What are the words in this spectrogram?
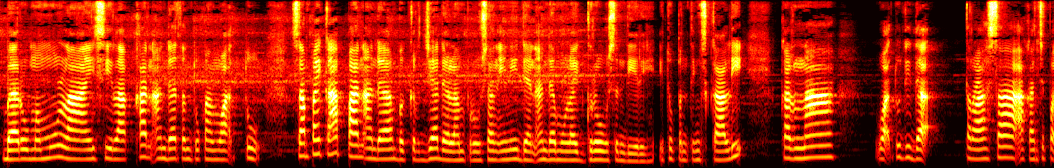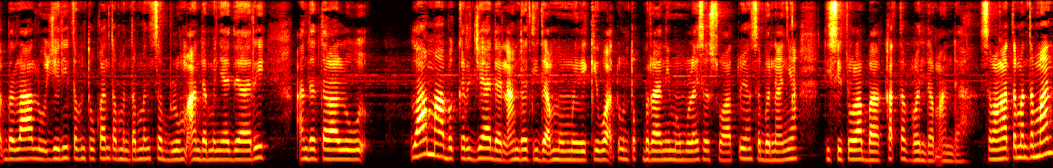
baru memulai silakan anda tentukan waktu. Sampai kapan anda bekerja dalam perusahaan ini dan anda mulai grow sendiri? Itu penting sekali karena waktu tidak terasa akan cepat berlalu. Jadi tentukan teman-teman sebelum Anda menyadari Anda terlalu lama bekerja dan Anda tidak memiliki waktu untuk berani memulai sesuatu yang sebenarnya di situlah bakat terpendam Anda. Semangat teman-teman.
